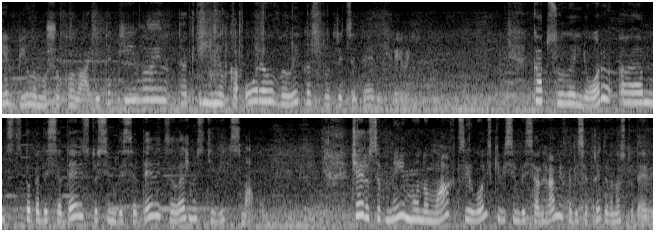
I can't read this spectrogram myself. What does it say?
є в білому шоколаді такий лайн. Так, і мілка Орео велика 139 гривень. Капсули льор ем, 159-179 в залежності від смаку. Чай розсипний мономах цейлонський 80 грамів 53,99.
